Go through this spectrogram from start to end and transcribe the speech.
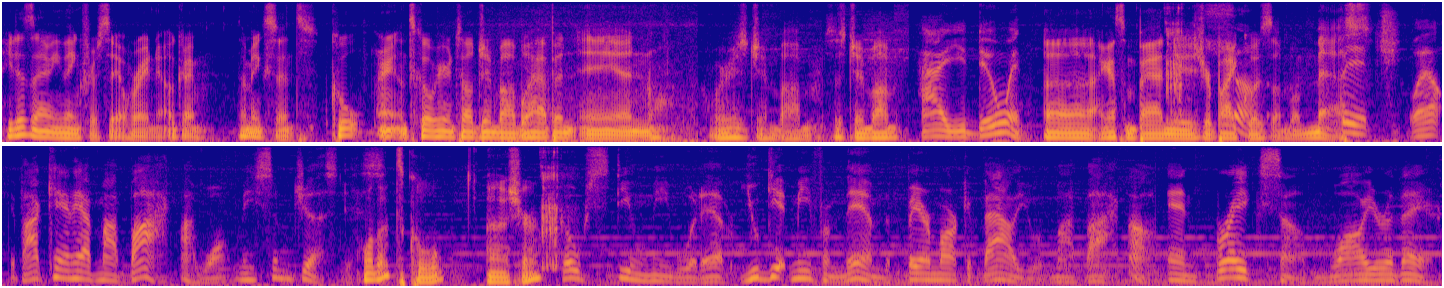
He doesn't have anything for sale right now. Okay, that makes sense. Cool. All right, let's go over here and tell Jim Bob what happened. And where is Jim Bob? Is this Jim Bob? How you doing? Uh, I got some bad news. Your bike Son was a mess. Bitch. Well, if I can't have my bike, I want me some justice. Well, that's cool. Uh, sure. Go steal me whatever. You get me from them the fair market value of my bike. Oh, and break something while you're there.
